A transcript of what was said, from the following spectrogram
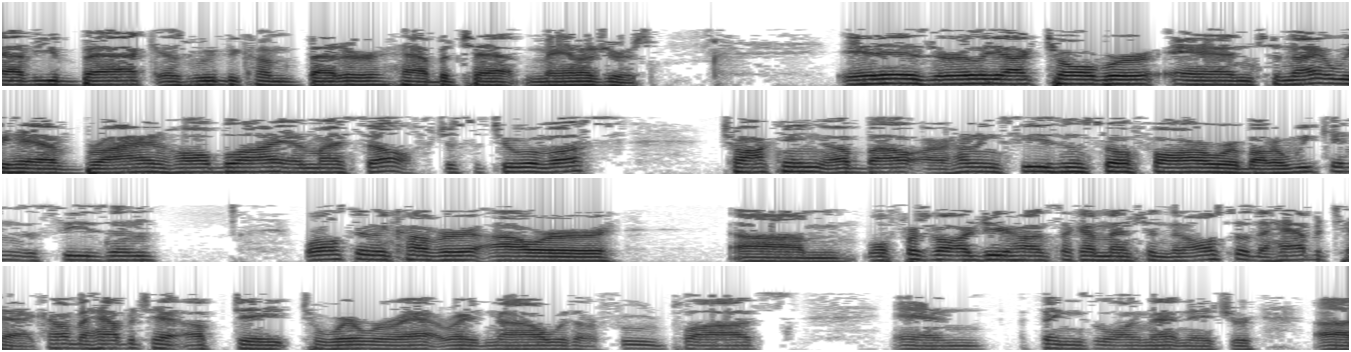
have you back as we become better habitat managers. It is early October, and tonight we have Brian Hallbly and myself, just the two of us, talking about our hunting season so far. We're about a week into the season. We're also going to cover our, um, well, first of all, our deer hunts, like I mentioned, and also the habitat, kind of a habitat update to where we're at right now with our food plots and things along that nature. Uh,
